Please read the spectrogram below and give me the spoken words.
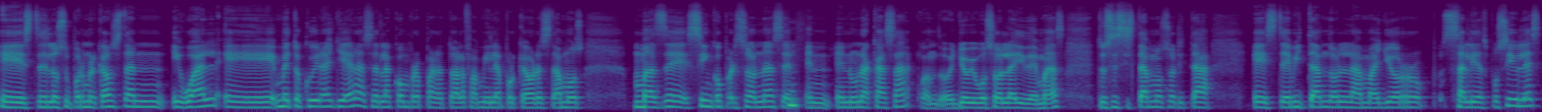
este, los supermercados están igual. Eh, me tocó ir ayer a hacer la compra para toda la familia porque ahora estamos más de cinco personas en, en, una casa cuando yo vivo sola y demás. Entonces estamos ahorita este, evitando la mayor salidas posibles.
